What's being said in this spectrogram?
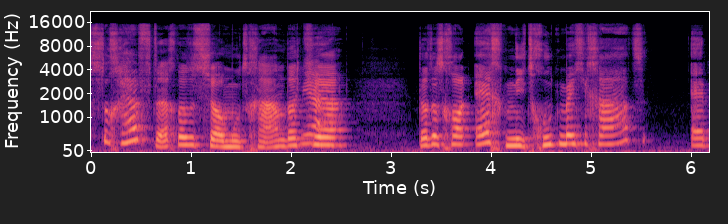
het is toch heftig dat het zo moet gaan. Dat, Ja. je, dat het gewoon echt niet goed met je gaat. En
